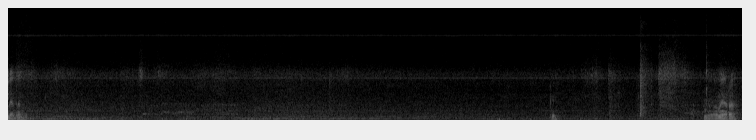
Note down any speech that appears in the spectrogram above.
kelihatan Oke. nyala merah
